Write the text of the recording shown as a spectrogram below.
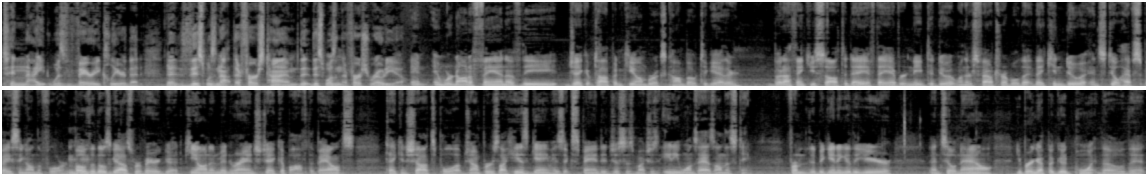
Tonight was very clear that that this was not their first time. That this wasn't their first rodeo. And and we're not a fan of the Jacob Top and Keion Brooks combo together. But I think you saw today if they ever need to do it when there's foul trouble, they, they can do it and still have spacing on the floor. Mm-hmm. Both of those guys were very good. Keion in mid range, Jacob off the bounce, taking shots, pull up jumpers. Like his game has expanded just as much as anyone's has on this team from the beginning of the year until now. You bring up a good point though that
